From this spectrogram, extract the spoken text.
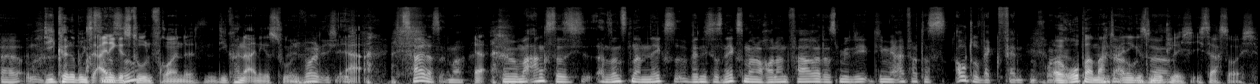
Äh, Die können übrigens das einiges so? tun, Freunde. Die können einiges tun. Ich wollte, ich, Ja. ich, ich zahle das immer. Ja. Ich habe immer Angst, dass ich ansonsten am nächsten, wenn ich das nächste Mal nach Holland fahre, dass mir die, die mir einfach das Auto wegfänden. Europa macht unter- einiges unter- möglich, ich sag's euch.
